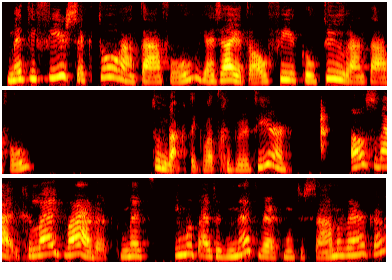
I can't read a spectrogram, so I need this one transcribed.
Met die vier sectoren aan tafel, jij zei het al, vier culturen aan tafel. Toen dacht ik, wat gebeurt hier? Als wij gelijkwaardig met iemand uit het netwerk moeten samenwerken,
